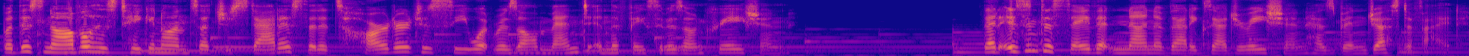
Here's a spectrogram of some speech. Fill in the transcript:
but this novel has taken on such a status that it's harder to see what Rizal meant in the face of his own creation. That isn't to say that none of that exaggeration has been justified.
